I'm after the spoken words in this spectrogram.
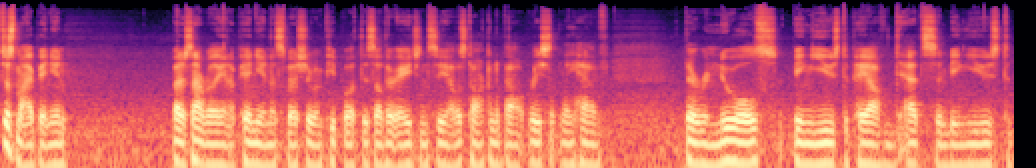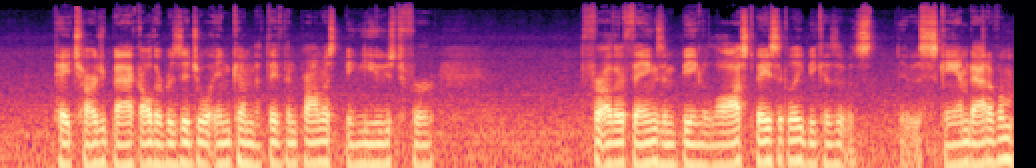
Just my opinion. But it's not really an opinion, especially when people at this other agency I was talking about recently have their renewals being used to pay off debts and being used to pay charge back all the residual income that they've been promised being used for for other things and being lost basically because it was it was scammed out of them.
